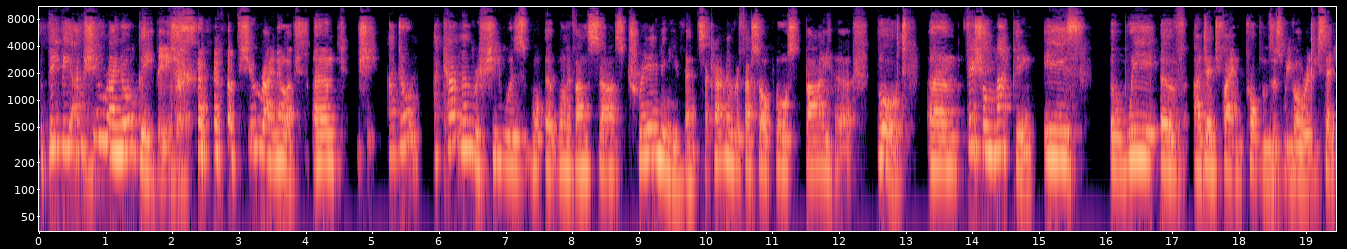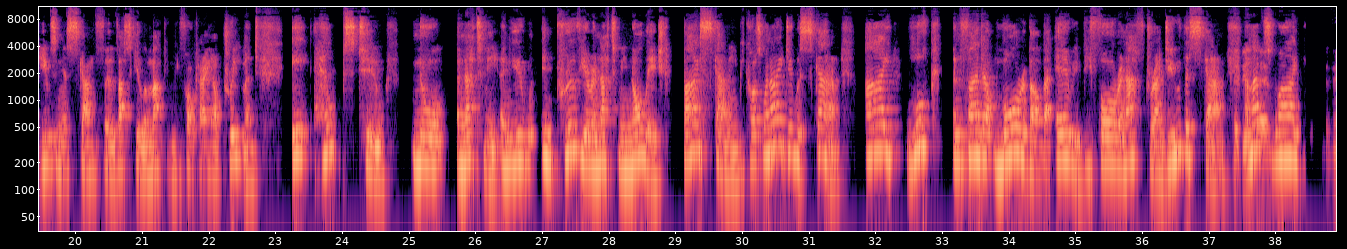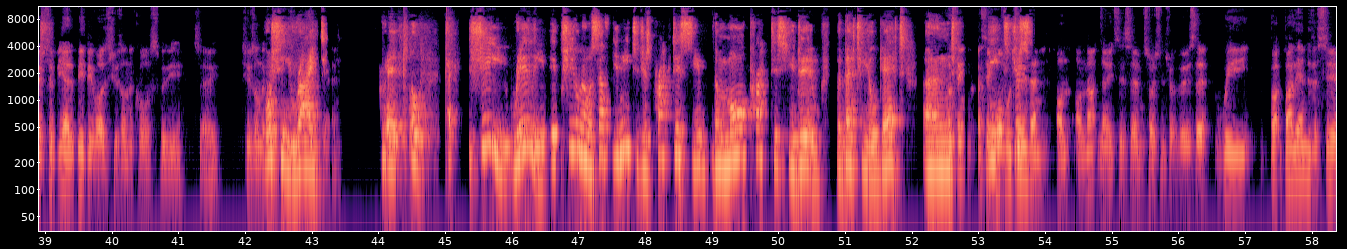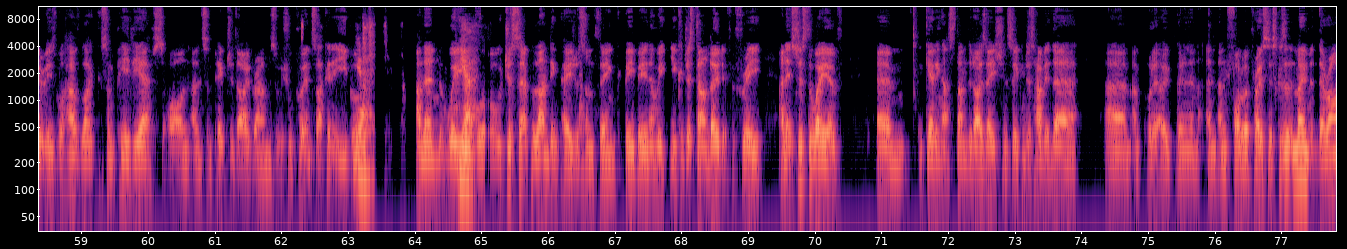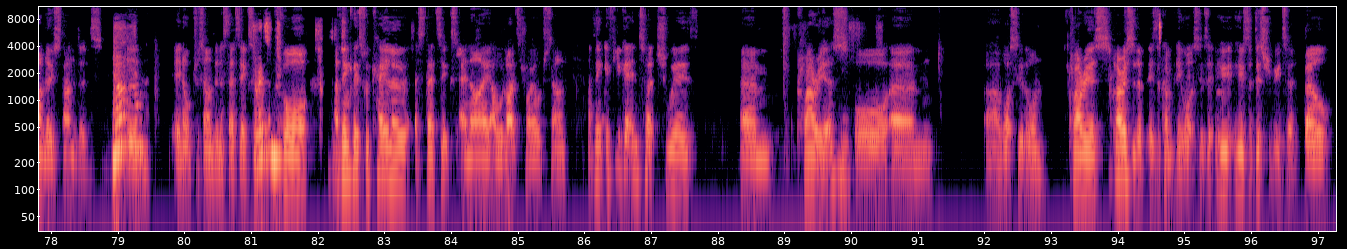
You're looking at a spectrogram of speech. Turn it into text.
BB, I'm sure I know BB. I'm sure I know her. Um, she, I don't. I can't remember if she was at one of Ansar's training events. I can't remember if I saw a post by her. But um, facial mapping is a way of identifying problems, as we've already said, using a scan for vascular mapping before carrying out treatment, it helps to know anatomy and you improve your anatomy knowledge by scanning because when I do a scan, I look and find out more about that area before and after I do the scan. and that's um, why. Yeah, the BB was, she was on the course with you. So she was on the Was course. she? Right. Yeah. Great. Well, she really, she'll know herself. You need to just practice. You, the more practice you do, the better you'll get. And I think, I think what we'll just... do then on, on that note is, um, sorry to interrupt you, is that we, but by the end of the series, we'll have like some PDFs on and some picture diagrams, which we'll put into like an ebook. Yeah. And then we yeah. will just set up a landing page or something, BB, and then we you can just download it for free. And it's just a way of um, getting that standardization so you can just have it there um, and pull it open and, and, and follow a process. Because at the moment, there are no standards in in ultrasound and aesthetics. For I think it's for Kalo Aesthetics and I I would like to try ultrasound. I think if you get in touch with um, Clarius or um, uh, what's the other one? Clarius. Clarius is the, is the company. What's is it? Who, who's the distributor? Bell.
